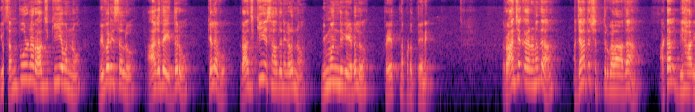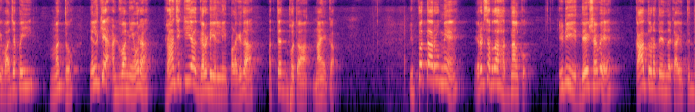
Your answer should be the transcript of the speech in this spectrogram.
ಇವು ಸಂಪೂರ್ಣ ರಾಜಕೀಯವನ್ನು ವಿವರಿಸಲು ಆಗದೇ ಇದ್ದರೂ ಕೆಲವು ರಾಜಕೀಯ ಸಾಧನೆಗಳನ್ನು ನಿಮ್ಮೊಂದಿಗೆ ಇಡಲು ಪ್ರಯತ್ನ ಪಡುತ್ತೇನೆ. ರಾಜಕಾರಣದ ಅಜಾತಶತ್ರುಗಳಾದ ಅಟಲ್ ಬಿಹಾರಿ ವಾಜಪೇಯಿ ಮತ್ತು ಎಲ್ ಕೆ ಅಡ್ವಾಣಿಯವರ ರಾಜಕೀಯ ಗರಡಿಯಲ್ಲಿ ಪಳಗಿದ ಅತ್ಯದ್ಭುತ ನಾಯಕ. ಇಪ್ಪತ್ತಾರು ಮೇ ಎರಡು ಸಾವಿರದ ಹದಿನಾಲ್ಕು ಇಡೀ ದೇಶವೇ ಕಾತುರತೆಯಿಂದ ಕಾಯುತ್ತಿದ್ದ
